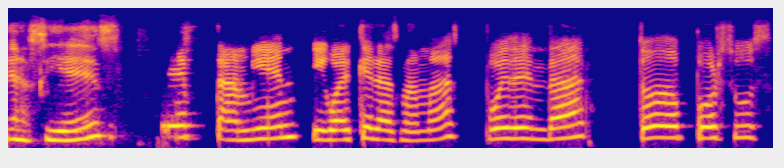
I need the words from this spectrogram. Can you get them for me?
Así es. también, igual que las mamás, pueden dar todo por sus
